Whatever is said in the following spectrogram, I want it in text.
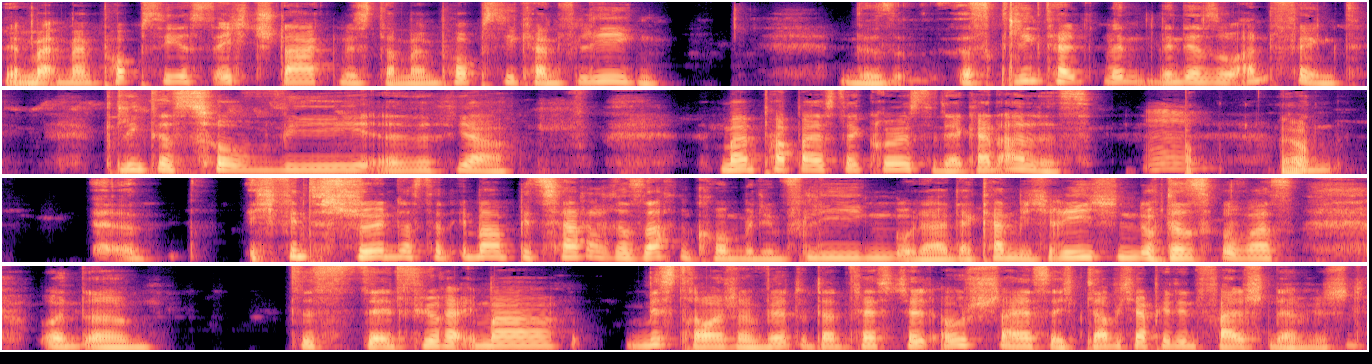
Ja, mein, mein Popsy ist echt stark, Mister. Mein Popsy kann fliegen. Das, das klingt halt, wenn, wenn der so anfängt, klingt das so wie, äh, ja, mein Papa ist der Größte, der kann alles. Mhm. Ja. Und äh, ich finde es schön, dass dann immer bizarrere Sachen kommen mit dem Fliegen oder der kann mich riechen oder sowas. Und ähm, dass der Entführer immer misstrauischer wird und dann feststellt, oh scheiße, ich glaube, ich habe hier den Falschen erwischt.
